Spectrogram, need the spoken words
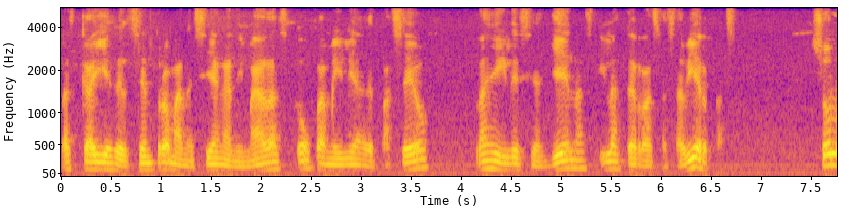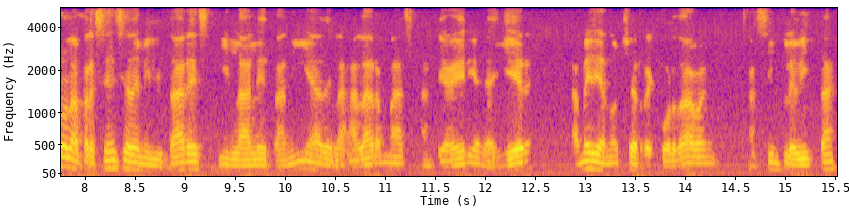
Las calles del centro amanecían animadas con familias de paseo, las iglesias llenas y las terrazas abiertas. Solo la presencia de militares y la letanía de las alarmas antiaéreas de ayer a medianoche recordaban a simple vista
